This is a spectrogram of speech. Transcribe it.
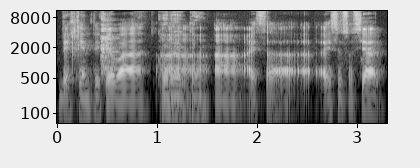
de gente que va a, a, esa, a, ese social.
